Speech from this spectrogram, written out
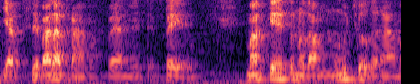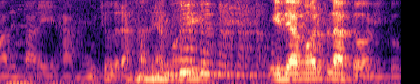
ya, se va la trama, realmente. Pero. Más que eso nos da mucho drama de pareja, mucho drama de amor y, y de amor platónico.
